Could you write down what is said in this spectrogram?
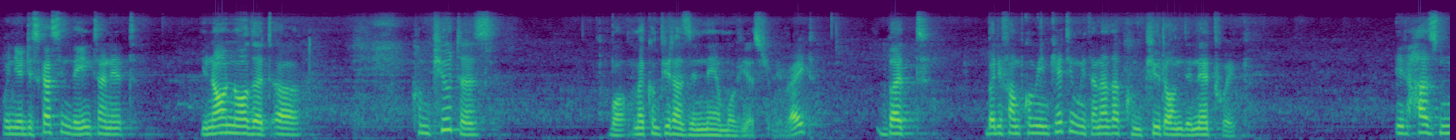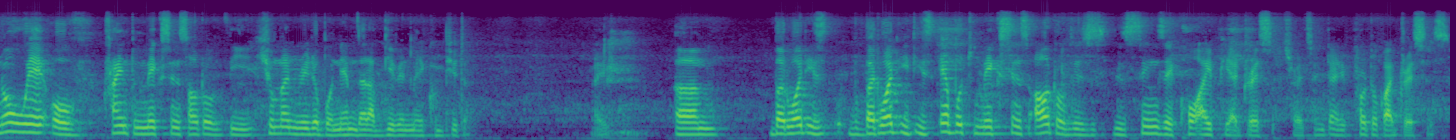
when you're discussing the internet, you now know that uh, computers, well, my computer has a name obviously, right? But, but if I'm communicating with another computer on the network, it has no way of trying to make sense out of the human readable name that I've given my computer, right? Um, but what is but what it is able to make sense out of is these things they call IP addresses, right? So internet protocol addresses,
